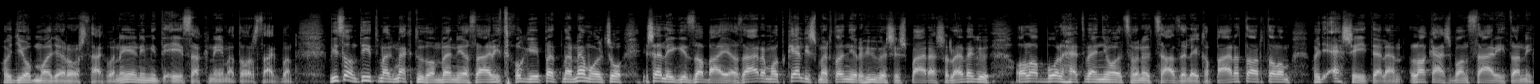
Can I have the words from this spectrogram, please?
hogy jobb Magyarországon élni, mint Észak-Németországban. Viszont itt meg meg tudom venni a szárítógépet, mert nem olcsó és eléggé zabálja az áramot, kell is, mert annyira hűvös és párás a levegő, alapból 70-85 százalék a páratartalom, hogy esélytelen lakásban szárítani.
